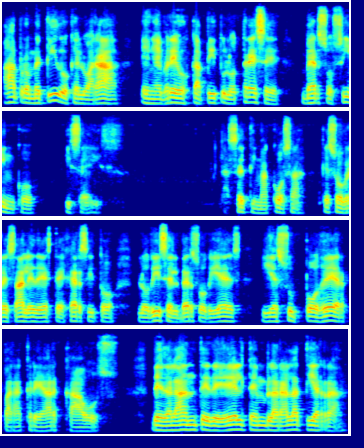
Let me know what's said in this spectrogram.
ha prometido que lo hará en Hebreos capítulo 13, versos 5 y 6. La séptima cosa que sobresale de este ejército lo dice el verso 10 y es su poder para crear caos. De delante de él temblará la tierra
